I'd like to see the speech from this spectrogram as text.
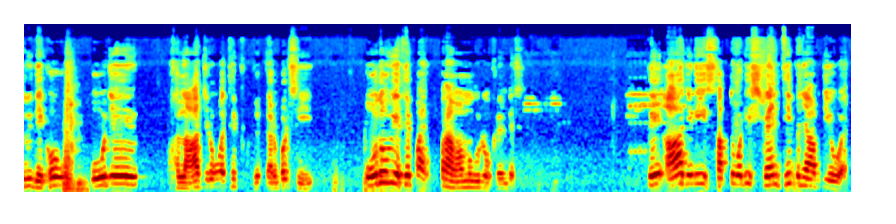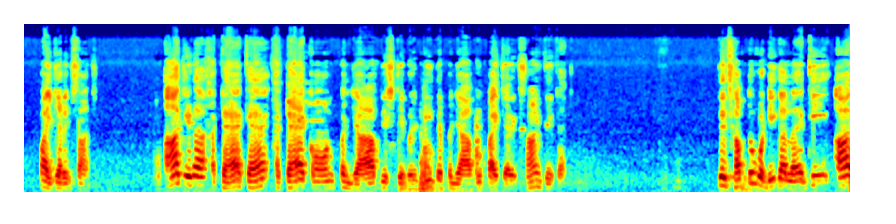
ਤੁਸੀਂ ਦੇਖੋ, ਉਹ ਜੇ ਹਾਲਾਤ ਜਦੋਂ ਇੱਥੇ ਗੜਬੜ ਸੀ, ਉਦੋਂ ਵੀ ਇੱਥੇ ਭਰਾਵਾਂ ਵਾਂਗੂ ਲੋਕ ਰਹਿੰਦੇ ਸੀ। ਤੇ ਆ ਜਿਹੜੀ ਸਭ ਤੋਂ ਵੱਡੀ ਸਟਰੈਂਥ ਹੀ ਪੰਜਾਬ ਦੀ, ਉਹ ਹੈ ਭਾਈਚਾਰਕ ਸਾਂਝ। ਆ ਜਿਹੜਾ ਅਟੈਕ ਹੈ ਅਟੈਕ ਔਨ ਪੰਜਾਬ ਦੀ ਸਟੇਬਿਲਿਟੀ ਤੇ ਪੰਜਾਬ ਦੀ ਭਾਈਚਾਰਕ ਸਾਂਝ ਦੇ ਤਹਿਤ। ਤੇ ਸਭ ਤੋਂ ਵੱਡੀ ਗੱਲ ਹੈ ਕਿ ਆ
